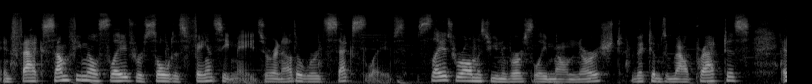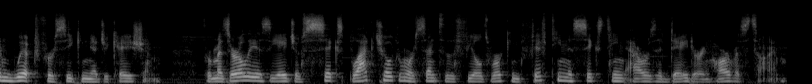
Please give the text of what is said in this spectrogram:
In fact, some female slaves were sold as fancy maids, or in other words, sex slaves. Slaves were almost universally malnourished, victims of malpractice, and whipped for seeking education. From as early as the age of six, black children were sent to the fields working 15 to 16 hours a day during harvest time.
